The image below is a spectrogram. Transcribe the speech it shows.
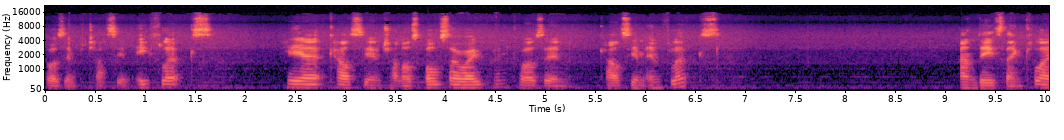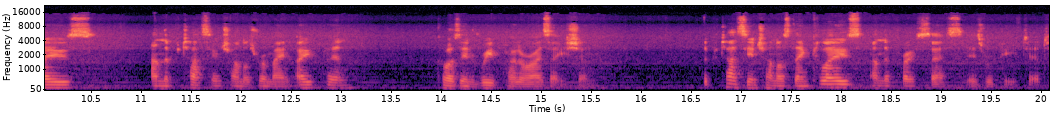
causing potassium efflux. Here, calcium channels also open, causing calcium influx and these then close and the potassium channels remain open, causing repolarization. The potassium channels then close and the process is repeated.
